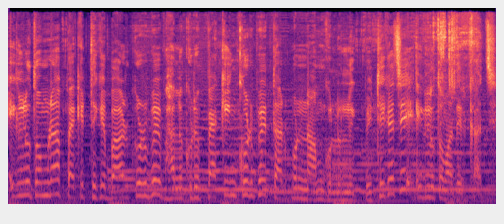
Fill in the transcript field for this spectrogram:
এগুলো তোমরা প্যাকেট থেকে বার করবে, ভালো করে প্যাকিং করবে, তারপর নামগুলো লিখবে, ঠিক আছে? এগুলো তোমাদের কাজ।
